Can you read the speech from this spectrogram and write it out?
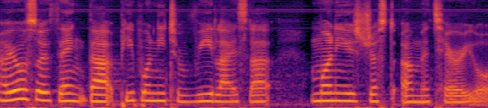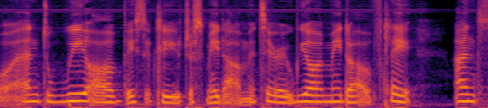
I also think that people need to realize that money is just a material and we are basically just made out of material. We are made out of clay. And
